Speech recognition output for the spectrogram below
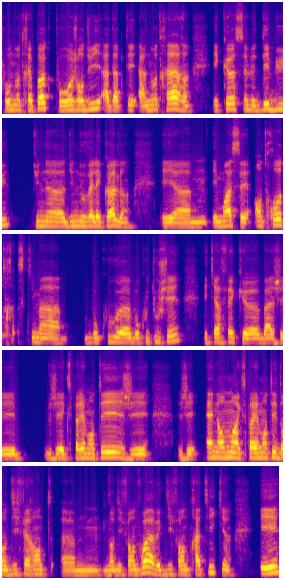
pour notre époque, pour aujourd'hui, adapté à notre ère, et que c'est le début d'une nouvelle école. Et, et moi, c'est entre autres ce qui m'a beaucoup, beaucoup touché et qui a fait que bah, j'ai expérimenté, j'ai énormément expérimenté dans différentes, dans différentes voies, avec différentes pratiques. Et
